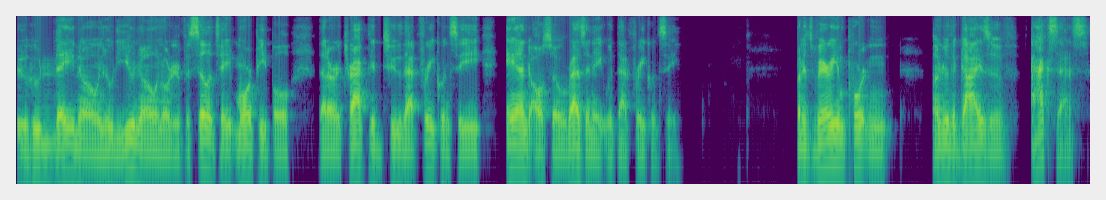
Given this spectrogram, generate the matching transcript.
you who do they know and who do you know in order to facilitate more people that are attracted to that frequency and also resonate with that frequency but it's very important under the guise of access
